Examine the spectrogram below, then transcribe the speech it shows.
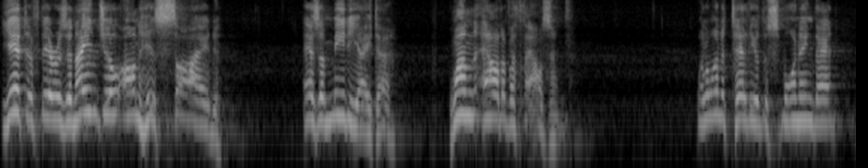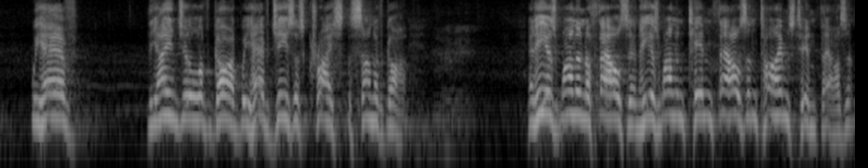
yet if there is an angel on his side as a mediator, one out of a thousand. Well, I want to tell you this morning that we have the angel of God, we have Jesus Christ, the Son of God. And he is one in a thousand, he is one in 10,000 times 10,000.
